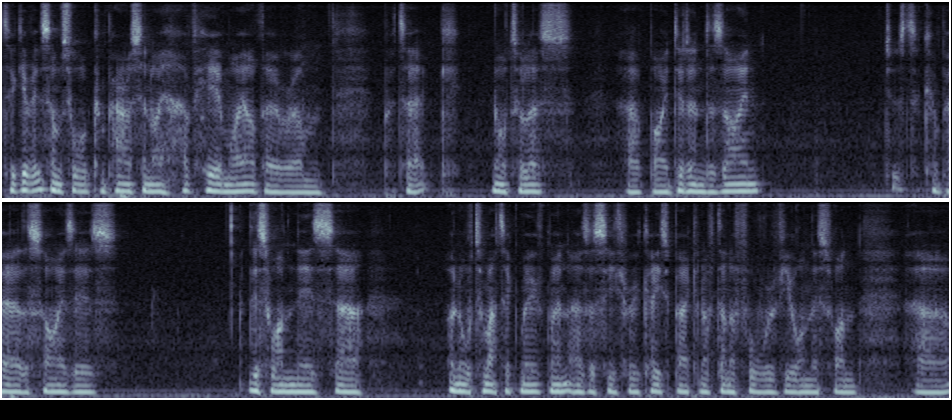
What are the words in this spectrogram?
To give it some sort of comparison, I have here my other um, Patek Nautilus uh, by Didun Design, just to compare the sizes. This one is uh, an automatic movement, has a see-through case back, and I've done a full review on this one uh,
